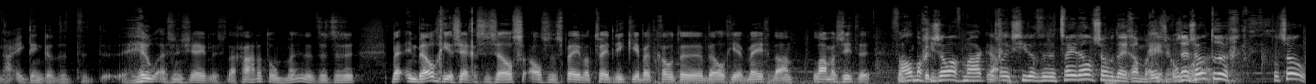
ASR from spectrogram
Nou, ik denk dat het heel essentieel is. Daar gaat het om. Hè. Dat is, eh, in België zeggen ze zelfs, als een speler twee, drie keer bij het grote België heeft meegedaan, laat maar zitten. Verhaal mag je zo afmaken, Ja. want ik zie dat we de tweede helft zo meteen gaan beginnen. We zijn zo terug. Tot zo.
